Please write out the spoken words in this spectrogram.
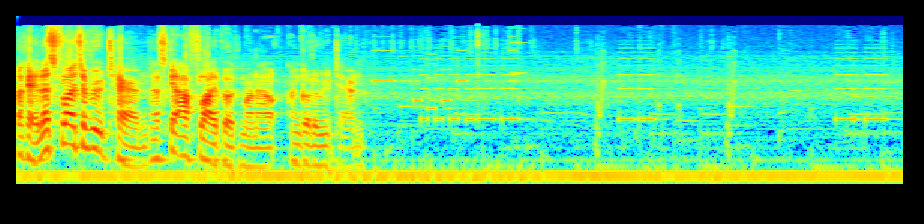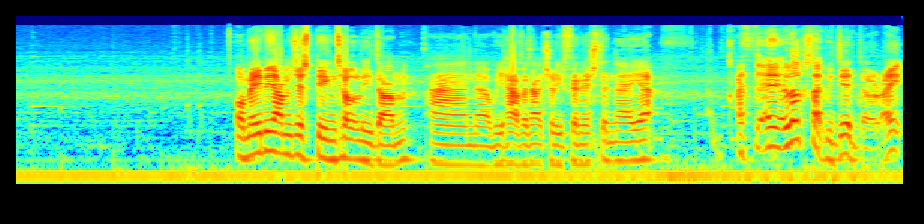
okay, let's fly to Route 10. Let's get our fly Pokemon out and go to Route 10. Or maybe I'm just being totally dumb and uh, we haven't actually finished in there yet. It looks like we did though, right?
